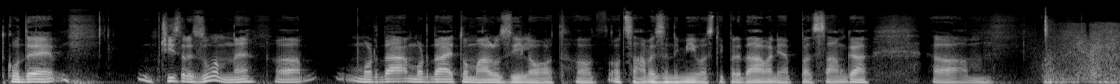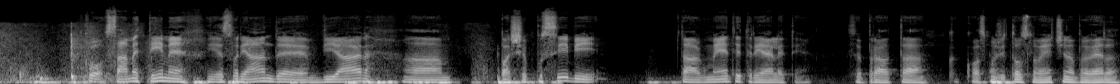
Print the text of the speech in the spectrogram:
Tako da čist razumem, uh, morda, morda je to malo zelo od, od, od same zanimivosti predavanja, pa samega. Um, Tako, same teme, jaz verjamem, da je VR, um, pa še posebej ta augmented reality, se pravi, ta, kako smo že to slovenščino prevedli.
